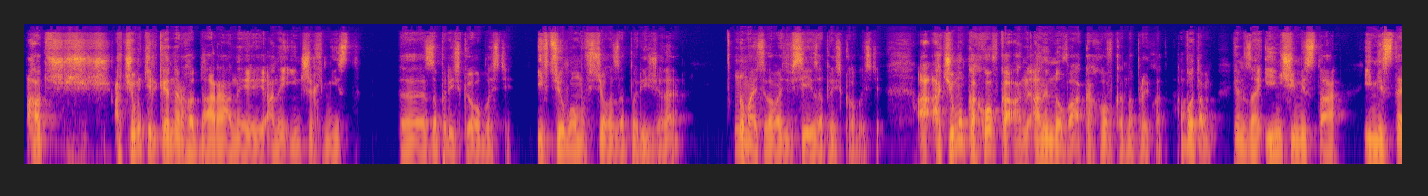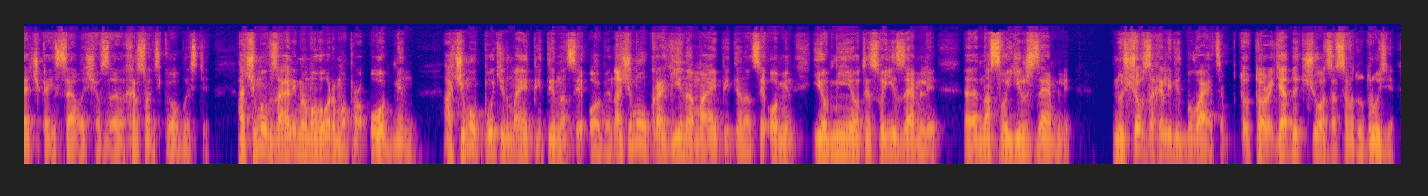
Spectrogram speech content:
А а чому тільки Енергодар, а не а не інших міст Запорізької області і в цілому всього Запоріжжя, да? Ну, мається на увазі всієї Запорізької області. А а чому Каховка, а не, а не нова Каховка, наприклад, або там я не знаю інші міста і містечка, і селища в Херсонській області? А чому взагалі ми говоримо про обмін? А чому Путін має піти на цей обмін? А чому Україна має піти на цей обмін і обмінювати свої землі е, на свої ж землі? Ну що взагалі відбувається? Тобто я до чого це все веду, друзі?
